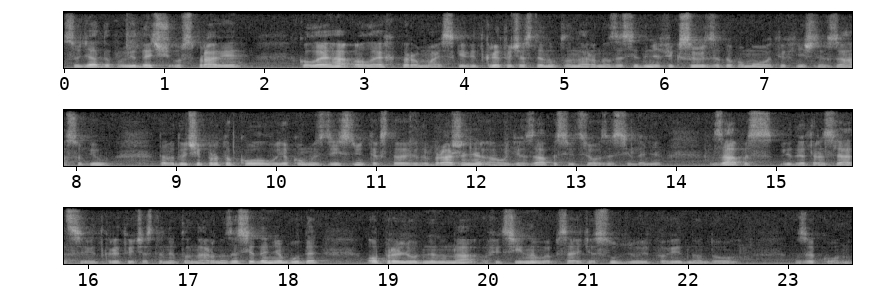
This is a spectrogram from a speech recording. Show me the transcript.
Суддя-доповідач у справі колега Олег Первомайський. Відкриту частину пленарного засідання фіксують за допомогою технічних засобів та ведучи протокол, у якому здійснюють текстове відображення аудіозаписів цього засідання. Запис відеотрансляції відкритої частини пленарного засідання буде оприлюднено на офіційному вебсайті суду відповідно до закону.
